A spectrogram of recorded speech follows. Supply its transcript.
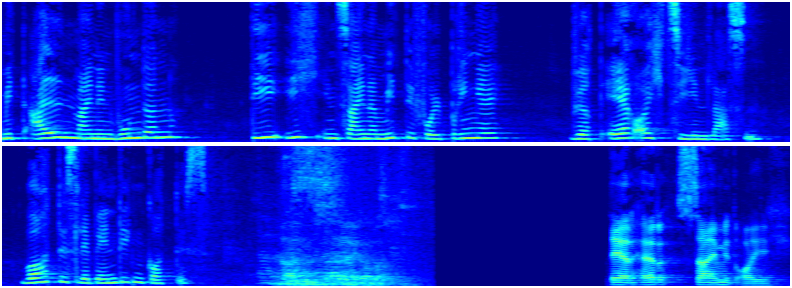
mit allen meinen Wundern, die ich in seiner Mitte vollbringe, wird er euch ziehen lassen. Wort des lebendigen Gottes. Der Herr sei mit euch.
